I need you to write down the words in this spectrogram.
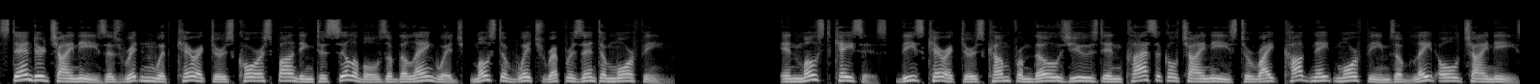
Standard Chinese is written with characters corresponding to syllables of the language, most of which represent a morpheme. In most cases, these characters come from those used in Classical Chinese to write cognate morphemes of Late Old Chinese,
